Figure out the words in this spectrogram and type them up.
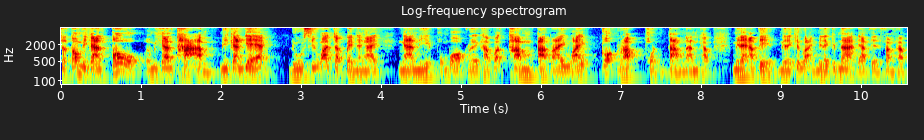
จะต้องมีการโต้มีการถาม มีการแย้งดูซิว่าจะเป็นยังไง งานนี้ผมบอกเลยครับว่าทำอะไรไว้ก็รับผลตามนั้นครับ มีอะไรอัปเดต มีอะไรเคลื่อนไหว มีอะไรขึ้นหน้าเดี๋ยวอัปเดตฟังครับ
